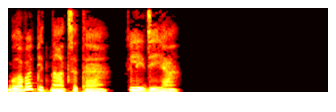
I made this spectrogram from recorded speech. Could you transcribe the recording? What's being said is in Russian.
Глава 15. Лидия.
